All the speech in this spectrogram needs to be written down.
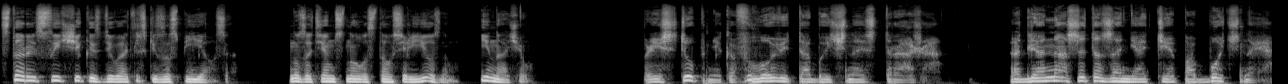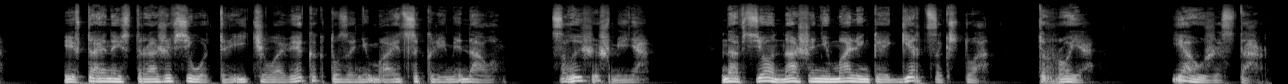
Старый сыщик издевательски засмеялся, но затем снова стал серьезным и начал. «Преступников ловит обычная стража, а для нас это занятие побочное. И в тайной страже всего три человека, кто занимается криминалом. Слышишь меня? На все наше немаленькое герцогство трое. Я уже стар.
